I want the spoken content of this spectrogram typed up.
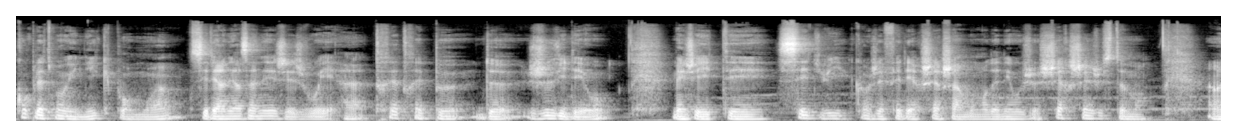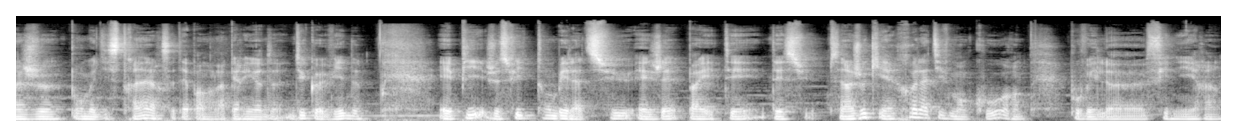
complètement unique pour moi. Ces dernières années, j'ai joué à très très peu de jeux vidéo, mais j'ai été séduit quand j'ai fait des recherches à un moment donné où je cherchais justement un jeu pour me distraire. C'était pendant la période du Covid. Et puis je suis tombé là-dessus et j'ai pas été déçu. C'est un jeu qui est relativement court. Vous pouvez le finir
